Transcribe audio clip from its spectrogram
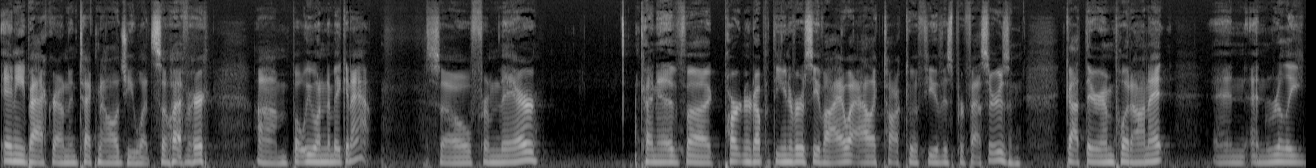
any background in technology whatsoever. Um, but we wanted to make an app. So from there, kind of uh, partnered up with the University of Iowa. Alec talked to a few of his professors and got their input on it, and and really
